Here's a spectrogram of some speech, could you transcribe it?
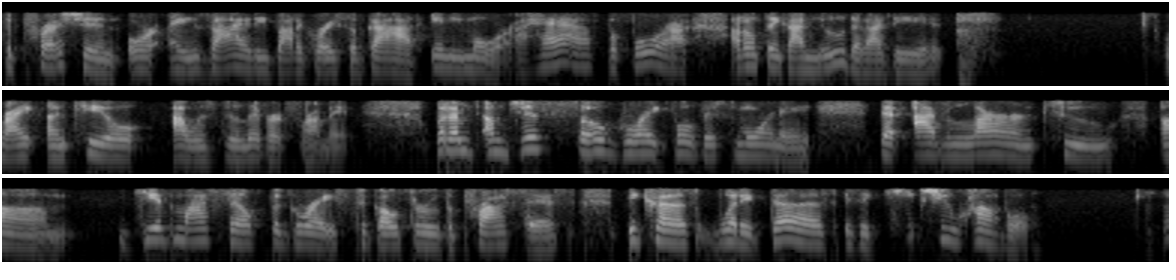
depression or anxiety by the grace of God anymore. I have before. I I don't think I knew that I did. Right until I was delivered from it. But I'm I'm just so grateful this morning that I've learned to um give myself the grace to go through the process because what it does is it keeps you humble.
